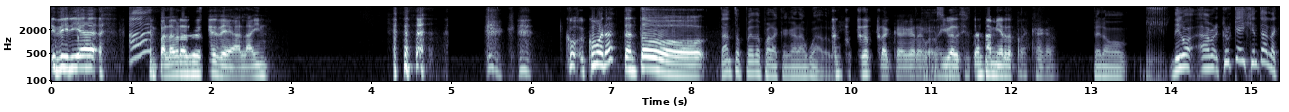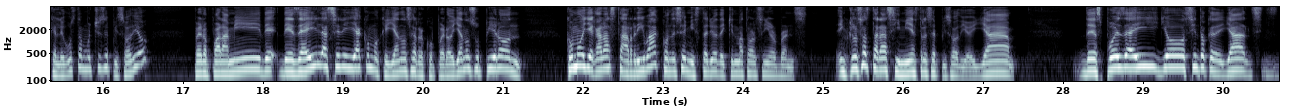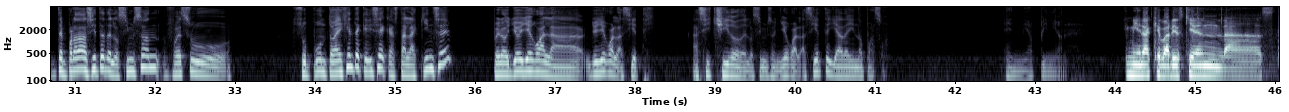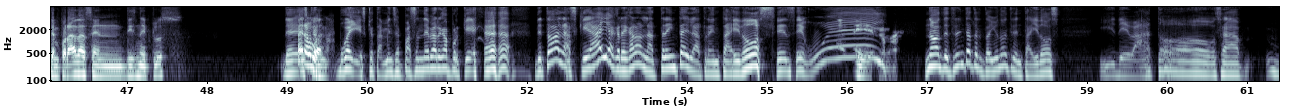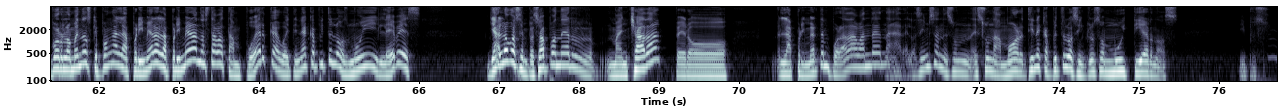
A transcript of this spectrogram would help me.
diría, ¿Ah? en palabras de este de Alain. ¿Cómo, era? Tanto. Tanto pedo para cagar aguado. Tanto pedo para cagar aguado. Iba a decir tanta mierda para cagar. Pero, digo, creo que hay gente a la que le gusta mucho ese episodio. Pero para mí, desde ahí la serie ya como que ya no se recuperó. Ya no supieron cómo llegar hasta arriba con ese misterio de quién mató al señor Burns. Incluso estará siniestro ese episodio. Y ya. Después de ahí, yo siento que ya temporada 7 de Los Simpson fue su, su punto. Hay gente que dice que hasta la 15 pero yo llego a la. Yo llego a las 7. Así chido de los Simpsons. Llego a las 7 y ya de ahí no paso. En mi opinión. Mira que varios quieren las temporadas en Disney Plus. Pero bueno. Güey, es que también se pasan de verga porque de todas las que hay, agregaron la 30 y la 32. Ese güey. no, de 30 a 31 y 32. Y de vato. O sea, por lo menos que pongan la primera. La primera no estaba tan puerca, güey. Tenía capítulos muy leves. Ya luego se empezó a poner manchada, pero la primera temporada, banda, nada, de Los Simpsons es un, es un amor. Tiene capítulos incluso muy tiernos. Y pues.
